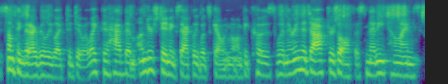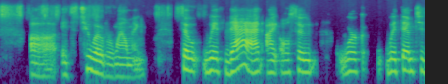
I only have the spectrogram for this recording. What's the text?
something that I really like to do. I like to have them understand exactly what's going on because when they're in the doctor's office, many times uh, it's too overwhelming. So, with that, I also work with them to,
